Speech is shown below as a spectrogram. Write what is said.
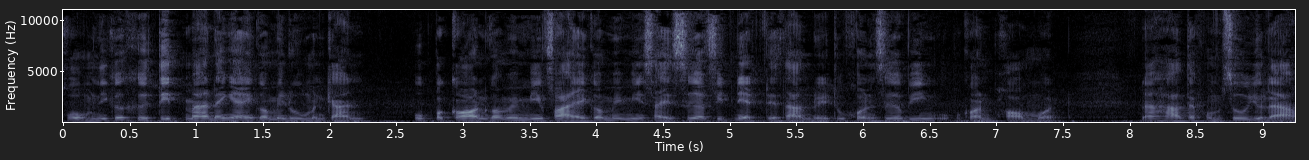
ผมนี่ก็คือติดมาได้ไงก็ไม่รู้เหมือนกัน อุปกรณ์ก็ไม่มีไฟก็ไม่มีใส่เสื้อฟิตเนสด้วยซ้ำเลยทุกคนเสื้อวิ่งอุปกรณ์พร้อมหมดนะครับแต่ผมสู้อยู่แล้ว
